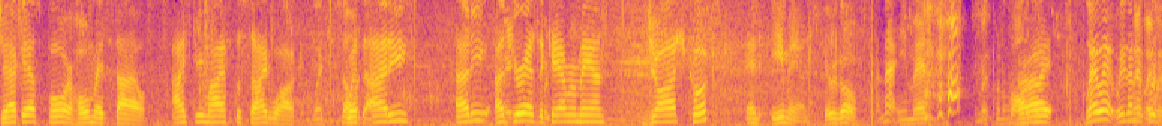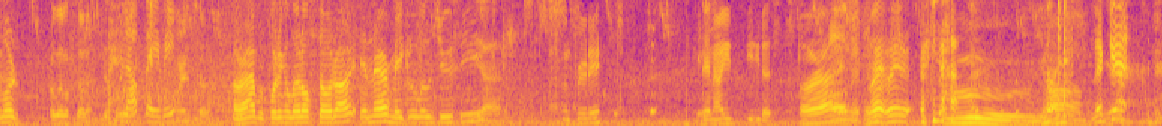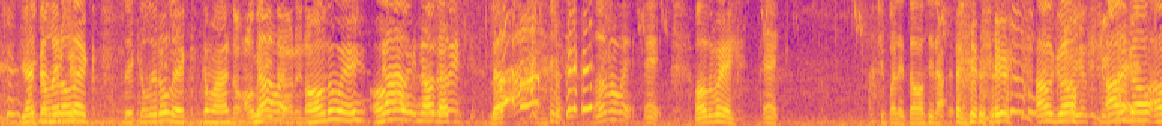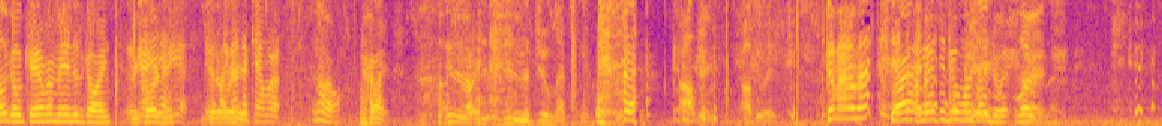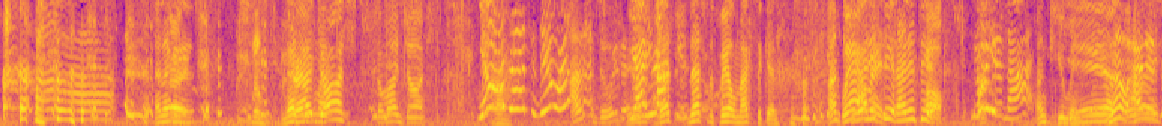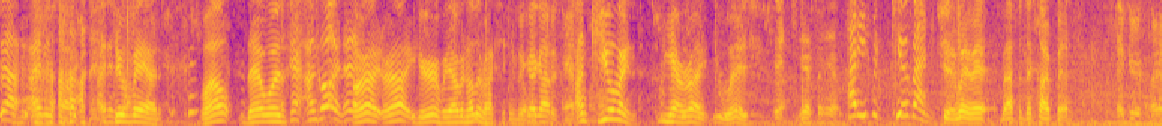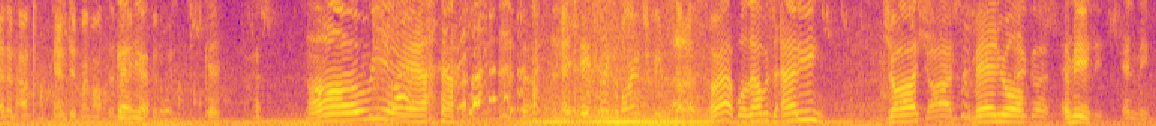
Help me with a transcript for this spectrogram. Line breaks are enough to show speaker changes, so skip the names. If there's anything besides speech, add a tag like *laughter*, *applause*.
Jackass 4 homemade style. Ice cream off the sidewalk.
With soda.
With Eddie, Eddie, Edgar as the cameraman, Josh Cook, and E-Man. Here we go.
I'm not E-Man. *laughs*
Alright.
Wait, wait, we're gonna
Wait, wait,
put
wait.
more.
A little soda. Just a little.
No, baby.
Orange soda.
Alright, we're putting a little soda in there, make it a little juicy.
Yeah.
And fruity. Okay, now you, you eat it.
Alright.
All of it.
Wait, wait. *laughs* yeah. Ooh, *laughs* yum.
Lick
Yeah.
it! *laughs*
You have
Take
to
a little
lick. Take a little lick. Come on.
No, all the way down and
all the way. All
No,
the way. No,
all the
that's
way.
that's
All the way. Hey,
all the way.
hey. Chupale todo sila.
Here, I'll go.
Now you have to drink
I'll go. I'll go. Cameraman is going. Record
yeah,
me.
Yeah, yeah.
Get
I got
here.
the camera.
No.
All right. *laughs*
This is a, this is a true Mexican. *laughs*
I'll do I'll do it.
Come on, Matt.
All right. You have to do it once I do it.
Alright. *laughs*
And I
Boom.
All right, Josh.
Come on, Josh.
You also have to do it.
I'm not doing it.
Yeah, you have
That's
to.
that's the failed Mexican.
I'm
Wait, I didn't see it. I didn't see
Oh,
it.
No, you're not.
I'm Cuban.
Yeah,
no,
boy.
I didn't shot. I didn't shot. I didn't
Too
shot.
bad. Well, that was.
Okay, I'm going. Hey.
All right, all right. Here we have another Mexican.
I think
going.
I got it.
I'm Cuban.
Yeah, right. You wish.
Yes, I am.
How do you speak Cuban?
Shit, wait, wait. After the car pass.
Edgar, I had an ant, ant in my mouth and
Okay,
then I
here.
took it away.
Okay. Oh yeah. *laughs*
It tastes like orange cream soda.
all right. Well, that was Eddie, Josh,
Josh.
Emmanuel.
and
and me.
And me.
